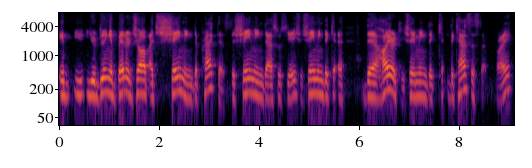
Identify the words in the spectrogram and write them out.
It, you, are doing a better job at shaming the practice, the shaming the association, shaming the the hierarchy, shaming the the caste system, right?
